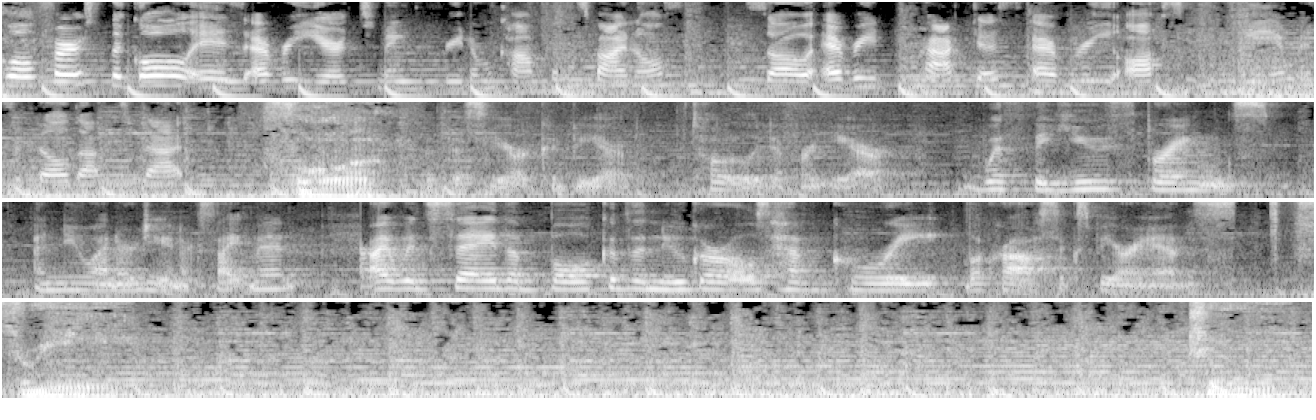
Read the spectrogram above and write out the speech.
Well, first, the goal is every year to make the Freedom Conference Finals. So every practice, every off-season game is a build up to that. Four. But this year could be a totally different year. With the youth brings a new energy and excitement. I would say the bulk of the new girls have great lacrosse experience. Three. Two.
